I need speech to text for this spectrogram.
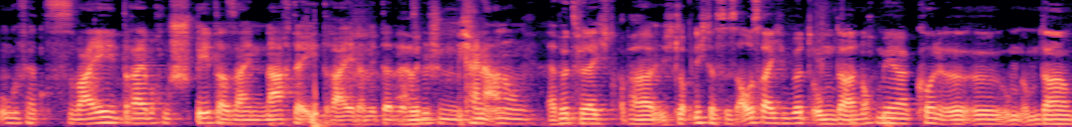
ungefähr zwei, drei Wochen später sein, nach der E3, damit dann dazwischen, ich- keine Ahnung. er wird vielleicht, aber ich glaube nicht, dass es ausreichen wird, um da noch mehr, Con äh, äh, um, um da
